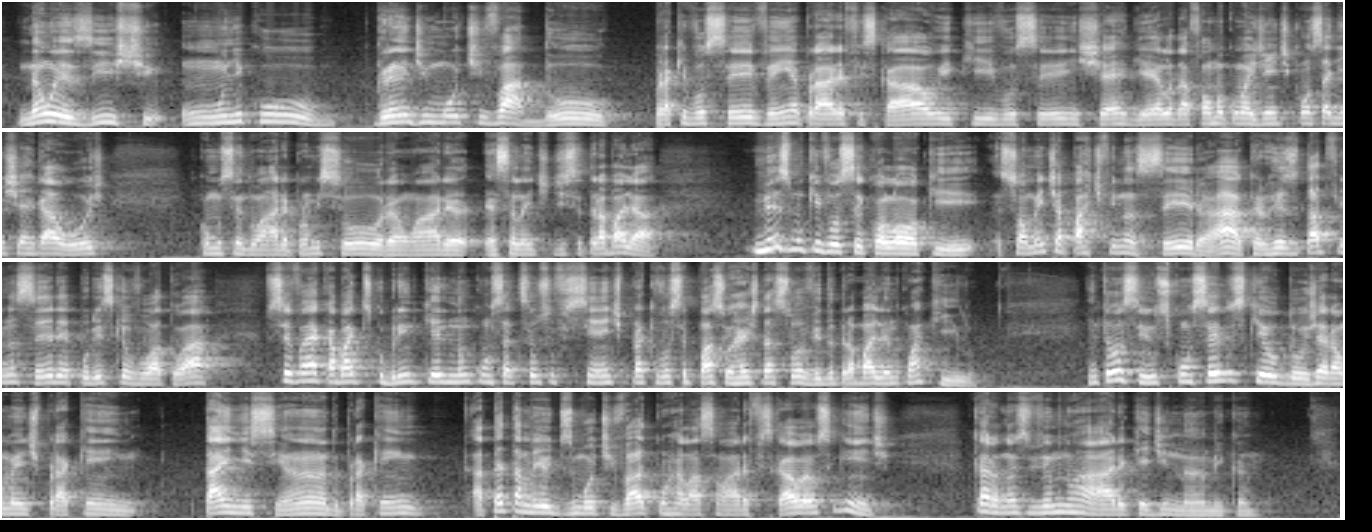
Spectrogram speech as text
não existe um único grande motivador para que você venha para a área fiscal e que você enxergue ela da forma como a gente consegue enxergar hoje, como sendo uma área promissora, uma área excelente de se trabalhar. Mesmo que você coloque somente a parte financeira, ah, eu quero resultado financeiro, é por isso que eu vou atuar, você vai acabar descobrindo que ele não consegue ser o suficiente para que você passe o resto da sua vida trabalhando com aquilo. Então, assim, os conselhos que eu dou geralmente para quem está iniciando, para quem até está meio desmotivado com relação à área fiscal, é o seguinte: Cara, nós vivemos numa área que é dinâmica,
